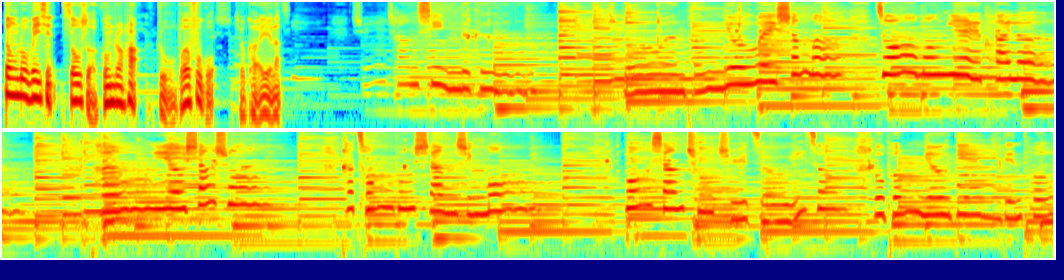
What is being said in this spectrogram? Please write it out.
登录微信搜索公众号“主播复古”就可以了。唱新的歌。我问朋友为什么做梦也快乐，朋友笑说他从不相信梦。我想出去走一走，哦，朋友点点头。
